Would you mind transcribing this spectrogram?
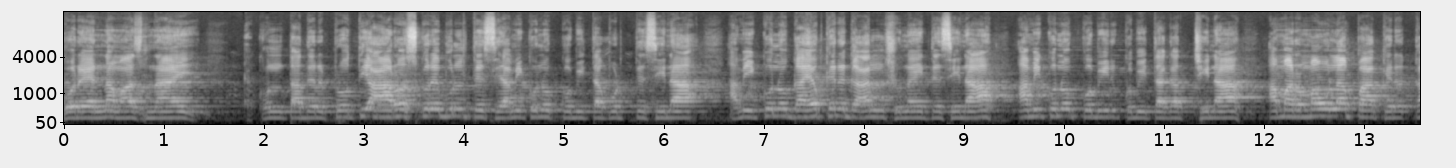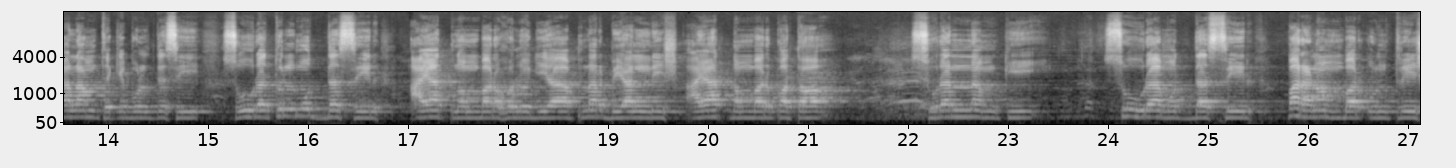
ঘোরে নামাজ নাই। এখন তাদের প্রতি আরজ করে বলতেছি, আমি কোনো কবিতা পড়তেছি না, আমি কোনো গায়কের গান শুনাইতেছি না, আমি কোনো কবির কবিতা গাচ্ছি না। আমার মাওলা পাকের কালাম থেকে বলতেছি, সূরাতুল মুদ্দাসির আয়াত নম্বর হলো গিয়া আপনার বিয়াল্লিশ, আয়াত নম্বর কত? সুরার নাম কি? সুরা মুদাসির পারা নম্বর উনত্রিশ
